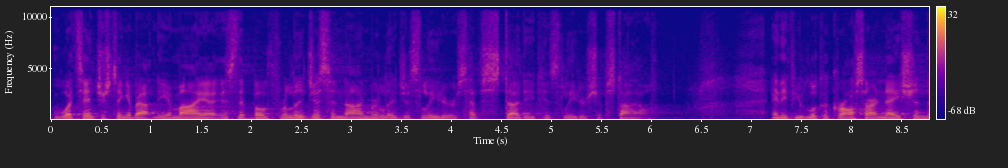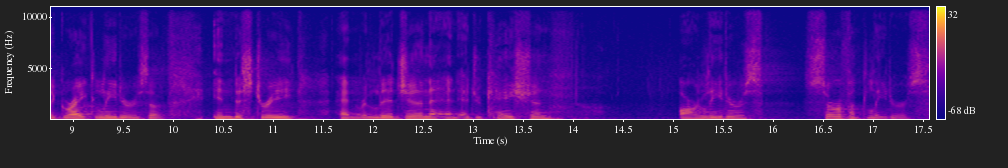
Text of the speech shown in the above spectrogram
What's interesting about Nehemiah is that both religious and non religious leaders have studied his leadership style. And if you look across our nation, the great leaders of industry and religion and education are leaders, servant leaders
